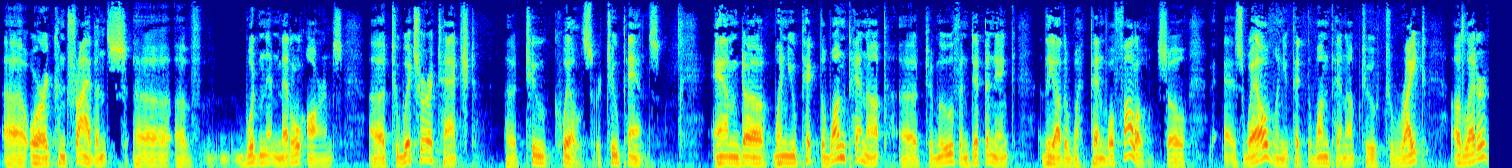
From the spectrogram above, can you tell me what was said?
uh, or a contrivance uh, of wooden and metal arms uh, to which are attached uh, two quills or two pens. And uh, when you pick the one pen up uh, to move and dip in ink, the other pen will follow. So, as well, when you pick the one pen up to, to write a letter,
